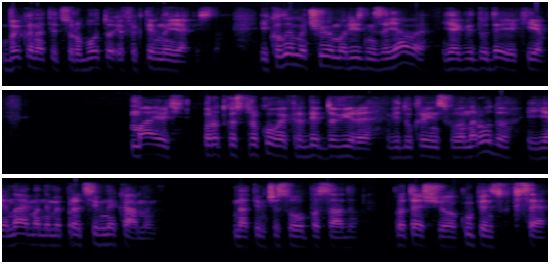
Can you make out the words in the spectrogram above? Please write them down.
виконати цю роботу ефективно і якісно. І коли ми чуємо різні заяви, як від людей, які мають короткостроковий кредит довіри від українського народу і є найманими працівниками на тимчасову посаду, про те, що Куп'янськ все,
